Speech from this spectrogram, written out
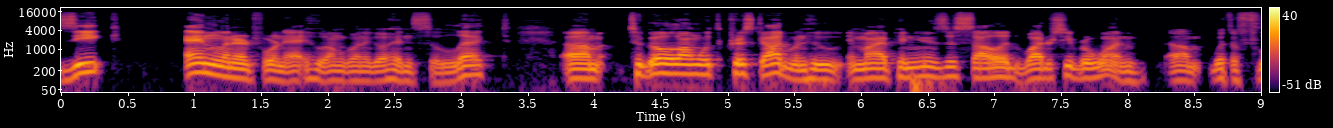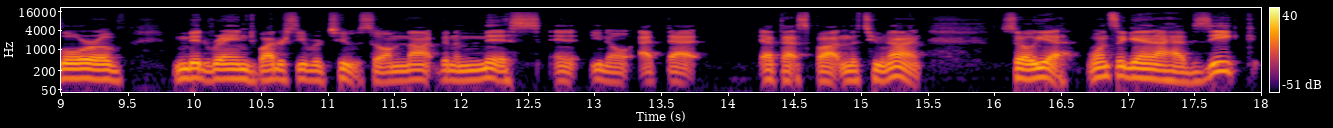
Zeke and Leonard Fournette, who I'm going to go ahead and select um, to go along with Chris Godwin, who, in my opinion, is a solid wide receiver one um, with a floor of mid-range wide receiver two. So I'm not going to miss, eh, you know, at that at that spot in the two nine. So yeah, once again, I have Zeke,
